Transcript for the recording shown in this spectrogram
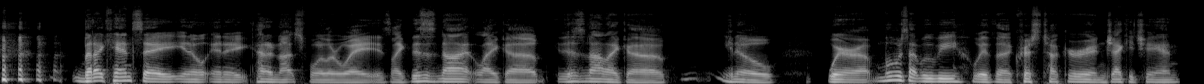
but I can say, you know, in a kind of not spoiler way, is like this is not like a this is not like a you know where uh, what was that movie with uh, Chris Tucker and Jackie Chan?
